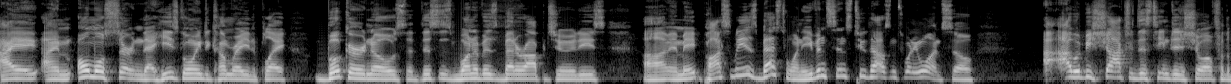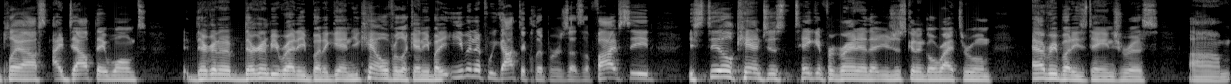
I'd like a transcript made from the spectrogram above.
I I'm almost certain that he's going to come ready to play. Booker knows that this is one of his better opportunities, uh, and may possibly his best one, even since 2021. So I, I would be shocked if this team didn't show up for the playoffs. I doubt they won't. They're gonna they're gonna be ready, but again, you can't overlook anybody. Even if we got the Clippers as a five seed, you still can't just take it for granted that you're just gonna go right through them. Everybody's dangerous, um,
